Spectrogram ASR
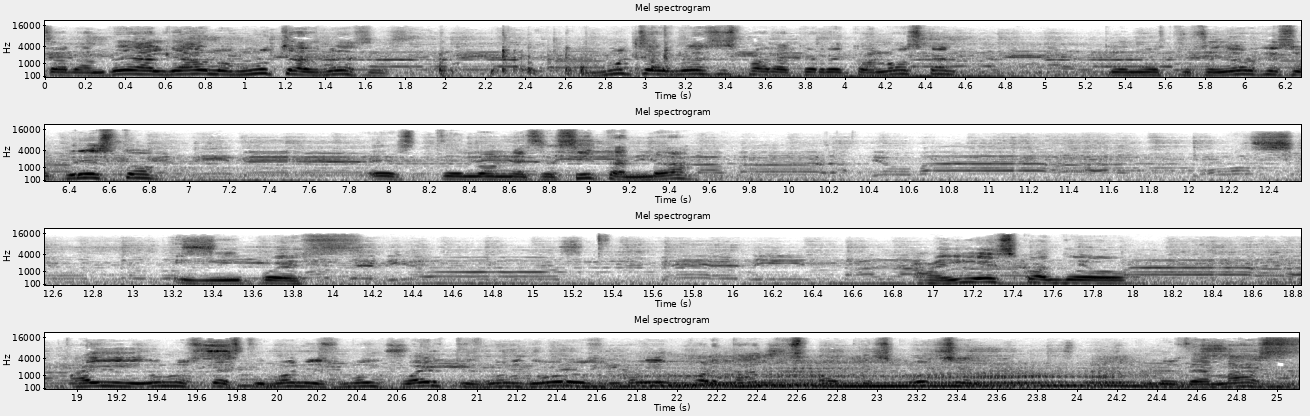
zarandea el diablo muchas veces, muchas veces para que reconozcan que nuestro Señor Jesucristo este, lo necesitan, ¿verdad? Y pues ahí es cuando hay unos testimonios muy fuertes, muy duros, muy importantes para que escuchen los demás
